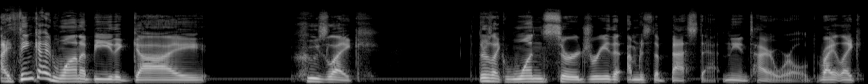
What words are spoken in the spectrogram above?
I think I'd want to be the guy who's like there's like one surgery that I'm just the best at in the entire world, right? Like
